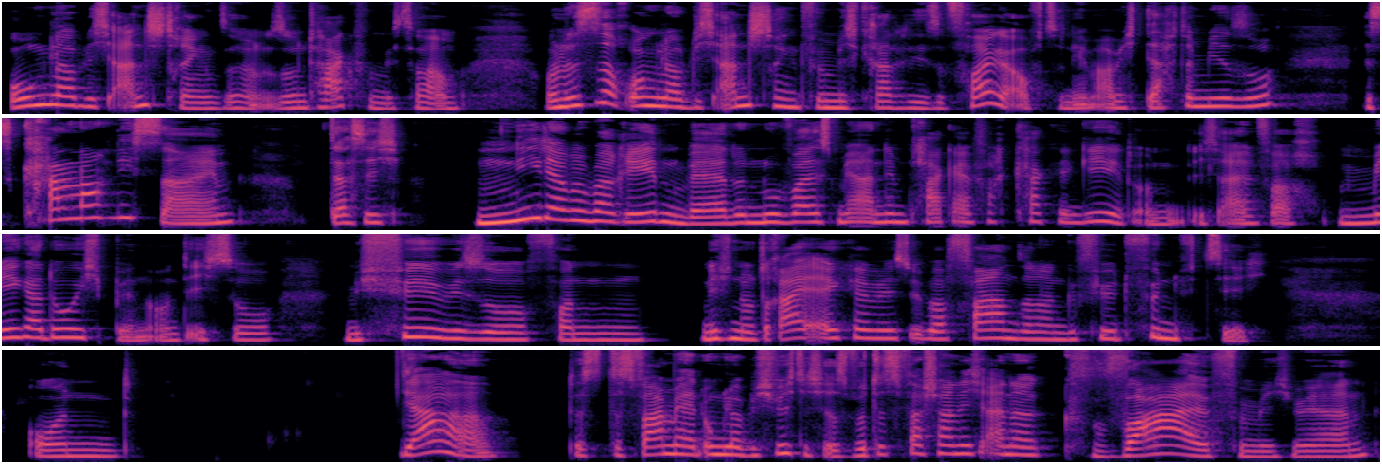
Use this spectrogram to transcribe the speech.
unglaublich anstrengend, so, so einen Tag für mich zu haben. Und es ist auch unglaublich anstrengend für mich, gerade diese Folge aufzunehmen. Aber ich dachte mir so, es kann doch nicht sein, dass ich nie darüber reden werde, nur weil es mir an dem Tag einfach kacke geht und ich einfach mega durch bin und ich so mich fühle wie so von nicht nur drei LKWs überfahren, sondern gefühlt 50. Und ja, das, das war mir halt unglaublich wichtig. Es wird es wahrscheinlich eine Qual für mich werden,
